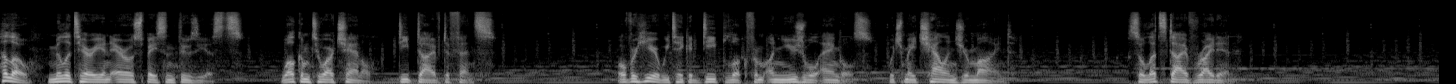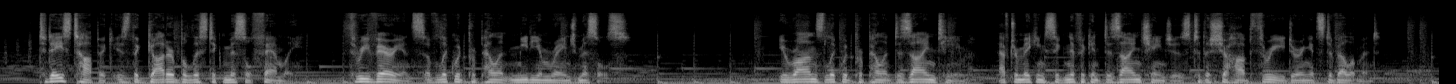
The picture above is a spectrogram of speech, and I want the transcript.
Hello, military and aerospace enthusiasts. Welcome to our channel, Deep Dive Defense. Over here, we take a deep look from unusual angles, which may challenge your mind. So let's dive right in. Today's topic is the Ghadr ballistic missile family, three variants of liquid propellant medium-range missiles. Iran's liquid propellant design team, after making significant design changes to the Shahab 3 during its development,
